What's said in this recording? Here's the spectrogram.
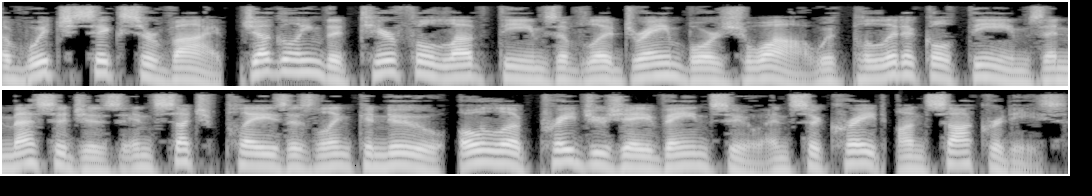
of which six survive, juggling the tearful love themes of Le Drame bourgeois with political themes and messages in such plays as L'Inconnu, O oh la préjugé vaincu and Socrate on Socrates.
